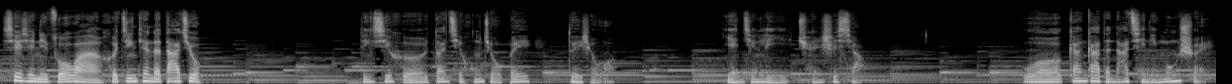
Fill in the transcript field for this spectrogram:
谢谢你昨晚和今天的搭救。丁西河端起红酒杯，对着我。眼睛里全是笑。我尴尬的拿起柠檬水，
